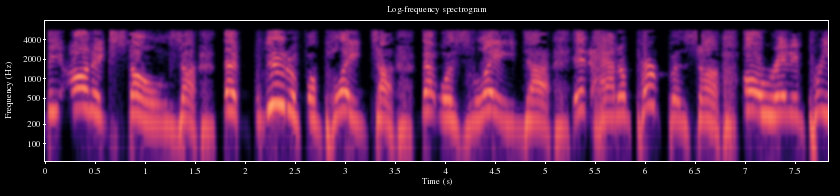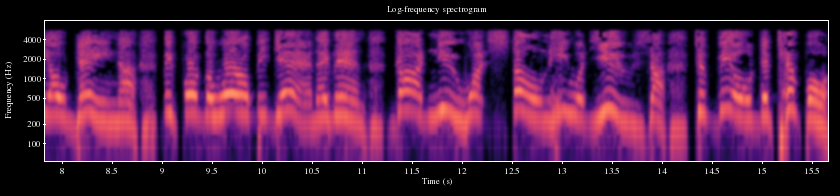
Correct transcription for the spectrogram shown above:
The onyx stones, that beautiful plate that was laid, it had a purpose already preordained before the world began. Amen. God knew what stone He would use uh, to build the temple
